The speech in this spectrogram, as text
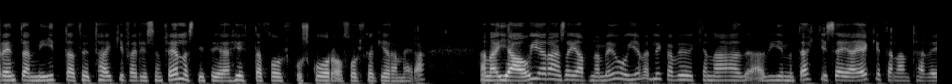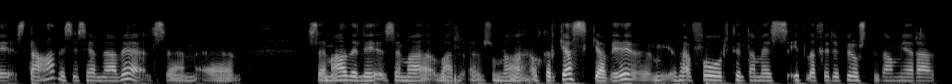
reynda að nýta þau tækifæri sem felast í því að hitta fólk og skora á fólk að gera meira. Þannig að já, ég er aðeins að jafna mig og ég verð líka viðkynna að, að ég myndi ekki segja að Egiptaland hefði staðið sér sérlega vel sem um, sem aðili sem að var eh, svona okkar geskjafi. Það fór til dæmis illa fyrir brjóstið á mér að,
